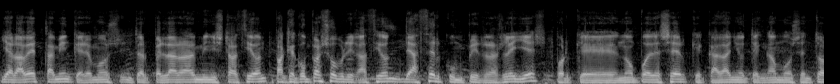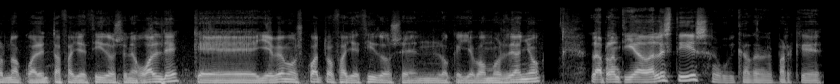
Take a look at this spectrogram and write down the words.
y a la vez también queremos interpelar a la Administración para que cumpla su obligación de hacer cumplir las leyes, porque no puede ser que cada año tengamos en torno a 40 fallecidos en Egualde, que llevemos cuatro fallecidos en lo que llevamos de año. La plantilla de Alestis, ubicada en el Parque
